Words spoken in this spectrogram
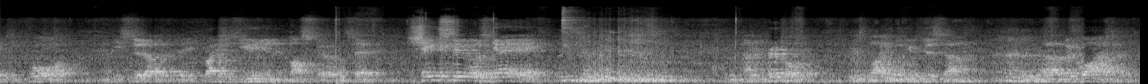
1984, and he stood up at the Writers' Union in Moscow and said, Shakespeare was gay. and ripple, like what you've just done, uh, but quieter.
